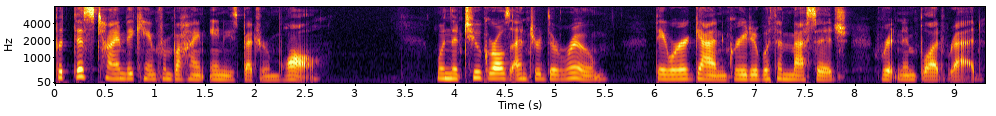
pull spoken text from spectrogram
but this time they came from behind Annie's bedroom wall. When the two girls entered the room, they were again greeted with a message written in blood red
